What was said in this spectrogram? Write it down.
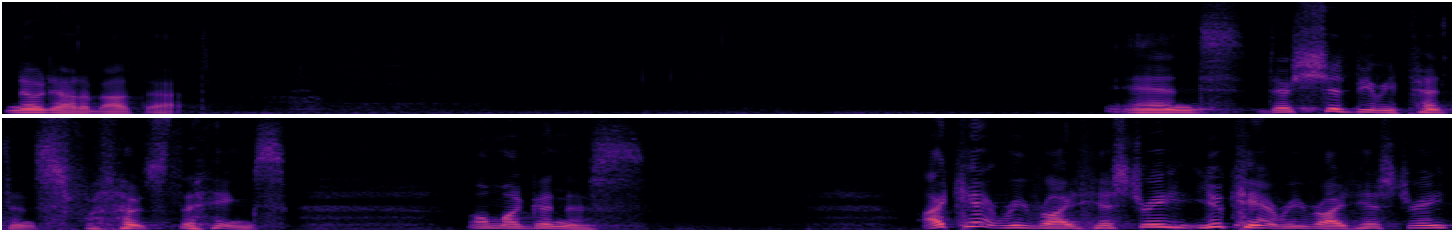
No doubt about that. And there should be repentance for those things. Oh my goodness. I can't rewrite history. You can't rewrite history.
